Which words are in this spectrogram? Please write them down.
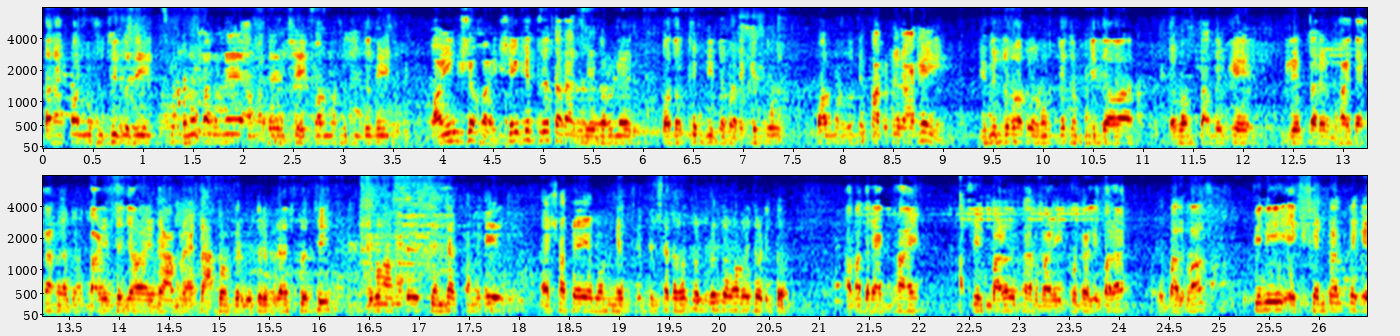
তারা কর্মসূচি যদি কোনো কারণে আমাদের সেই কর্মসূচি যদি অহিংস হয়, সেই ক্ষেত্রে তারা যে ধরনের পদক্ষেপ নিতে পারে। কিন্তু কর্মসূচি পালনের আগেই বিভিন্নভাবে হুমকি ধমকি দেওয়া এবং তাদেরকে গ্রেপ্তারের ভয় দেখানো এবং বাড়িতে যাওয়া, এটা আমরা একটা আতঙ্কের ভিতরে বিরাজ করছি এবং আমাদের সেন্টার কমিটির সাথে এবং নেতৃত্বের সাথে ওতপ্রোতভাবে জড়িত। আমাদের এক ভাই আশিস বাড়ো তার বাড়ি কোটালীপাড়া গোপালগঞ্জ তিনি এই সেন্ট্রাল থেকে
